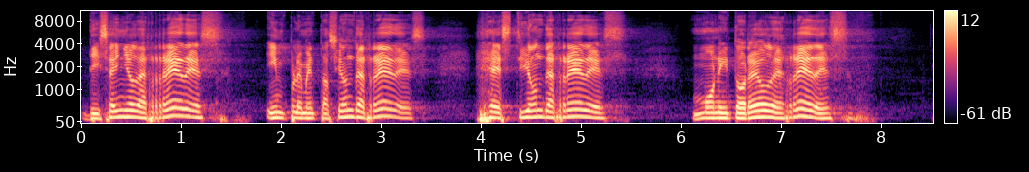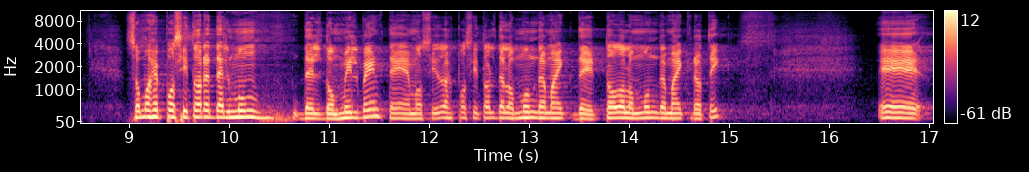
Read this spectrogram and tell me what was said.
diseño de redes, implementación de redes, gestión de redes, monitoreo de redes, somos expositores del Moon del 2020, hemos sido expositores de, los Moon de, todos los Moon de Microtik. Eh,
